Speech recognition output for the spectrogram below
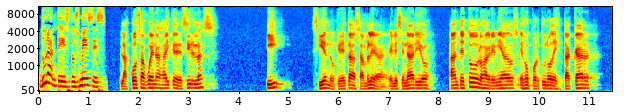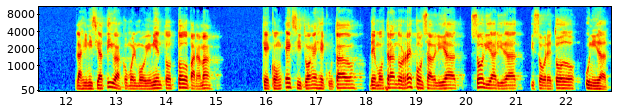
durante estos meses. Las cosas buenas hay que decirlas y, siendo que esta asamblea, el escenario ante todos los agremiados, es oportuno destacar las iniciativas como el movimiento Todo Panamá, que con éxito han ejecutado, demostrando responsabilidad, solidaridad y sobre todo unidad.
